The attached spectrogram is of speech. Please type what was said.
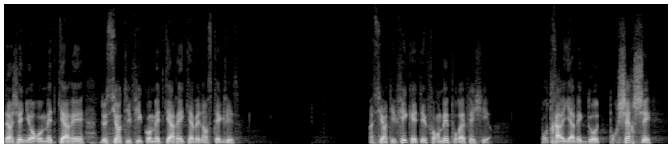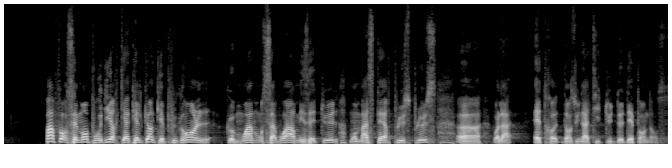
d'ingénieurs au mètre carré, de scientifiques au mètre carré qu'il y avait dans cette église. Un scientifique a été formé pour réfléchir, pour travailler avec d'autres, pour chercher. Pas forcément pour dire qu'il y a quelqu'un qui est plus grand que moi, mon savoir, mes études, mon master plus plus. Euh, voilà, être dans une attitude de dépendance.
